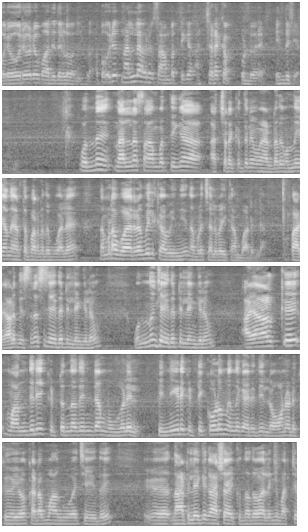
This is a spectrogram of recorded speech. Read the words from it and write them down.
ഓരോരോരോ ബാധ്യതകൾ വന്നിട്ടുള്ളത്. അപ്പോൾ ഒരു നല്ല ഒരു സാമ്പത്തിക അച്ചടക്കം കൊണ്ടുവരാൻ എന്ത് ചെയ്യണം ഒന്ന് നല്ല സാമ്പത്തിക അച്ചടക്കത്തിന് വേണ്ടത് ഒന്ന് ഞാൻ നേരത്തെ പറഞ്ഞതുപോലെ നമ്മുടെ വരവിൽ കവിഞ്ഞ് നമ്മൾ ചെലവഴിക്കാൻ പാടില്ല. അപ്പോൾ അയാൾ ബിസിനസ് ചെയ്തിട്ടില്ലെങ്കിലും ഒന്നും ചെയ്തിട്ടില്ലെങ്കിലും അയാൾക്ക് മന്ത്ലി കിട്ടുന്നതിന്റെ മുകളിൽ പിന്നീട് കിട്ടിക്കോളും എന്ന് കരുതി ലോൺ എടുക്കുകയോ കടം വാങ്ങുകയോ ചെയ്ത് നാട്ടിലേക്ക് കാശ് അയക്കുന്നതോ അല്ലെങ്കിൽ മറ്റു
